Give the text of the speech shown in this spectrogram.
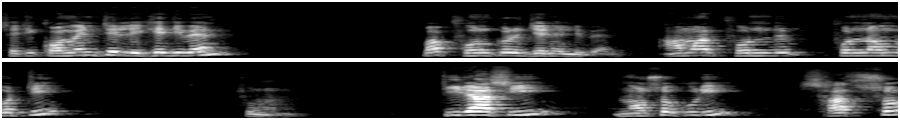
সেটি কমেন্টে লিখে দিবেন বা ফোন করে জেনে নেবেন। আমার ফোন ফোন নম্বরটি শুনুন। তিরাশি নশো কুড়ি সাতশো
